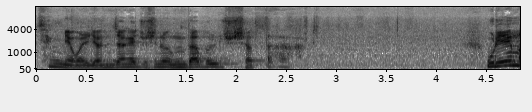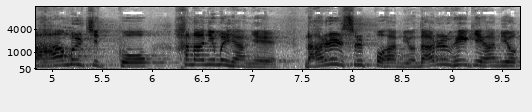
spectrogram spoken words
생명을 연장해 주시는 응답을 주셨다. 우리의 마음을 찢고 하나님을 향해 나를 슬퍼하며 나를 회개하며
